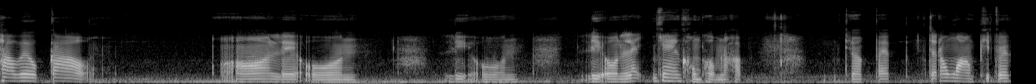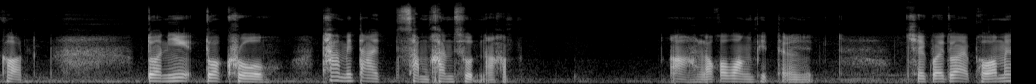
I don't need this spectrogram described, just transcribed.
ทาเวลเก้าอ๋อ เลโอน ลีโอน ลีโอนและแย่งของผมนะครับ เดี๋ยวแป๊บ จะต้องวางพิษไว้ก่อน ตัวนี้ตัวโครถ้าไม่ตายสำคัญสุดนะครับ อ่าแล้วก็วางผิดเลยเช็คไว้ด้วย เพราะว่าไม่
